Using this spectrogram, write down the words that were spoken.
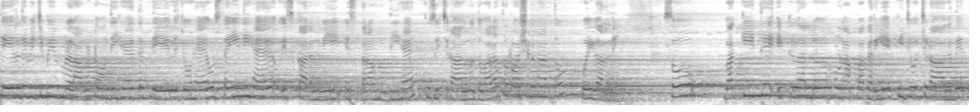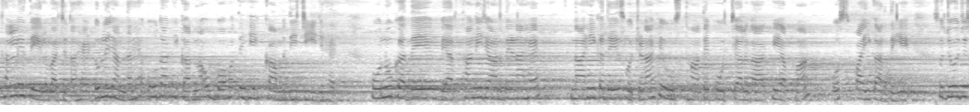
ਤੇਲ ਦੇ ਵਿੱਚ ਵੀ ਮਿਲਾਵਟ ਆਉਂਦੀ ਹੈ ਤੇ ਤੇਲ ਜੋ ਹੈ ਉਹ ਸਹੀ ਨਹੀਂ ਹੈ ਇਸ ਕਾਰਨ ਵੀ ਇਸ ਤਰ੍ਹਾਂ ਹੁੰਦੀ ਹੈ। ਤੁਸੀਂ ਚਿਰਾਗ ਨੂੰ ਦੁਬਾਰਾ ਤੋਂ ਰੌਸ਼ਨ ਕਰ ਦਿਓ ਕੋਈ ਗੱਲ ਨਹੀਂ। ਸੋ ਬਾਕੀ ਇੱਥੇ ਇੱਕ ਗੱਲ ਹੁਣ ਆਪਾਂ ਕਰੀਏ ਕਿ ਜੋ ਚਿਰਾਗ ਦੇ ਥੱਲੇ ਤੇਲ ਬਚਦਾ ਹੈ ਡੁੱਲ ਜਾਂਦਾ ਹੈ ਉਹਦਾ ਕੀ ਕਰਨਾ ਉਹ ਬਹੁਤ ਹੀ ਕੰਮ ਦੀ ਚੀਜ਼ ਹੈ। ਉਹਨੂੰ ਕਦੇ ਵਿਅਰਥਾ ਨਹੀਂ ਜਾਣ ਦੇਣਾ ਹੈ, ਨਾ ਹੀ ਕਦੇ ਇਹ ਸੋਚਣਾ ਕਿ ਉਸ ਥਾਂ ਤੇ ਪੋਚਾ ਲਗਾ ਕੇ ਆਪਾਂ ਉਹ ਸਫ਼ਾਈ ਕਰ ਦਈਏ। ਸੋ ਜੋ ਜਿਸ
